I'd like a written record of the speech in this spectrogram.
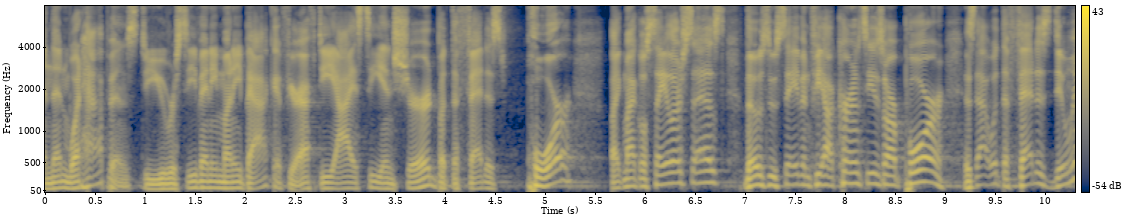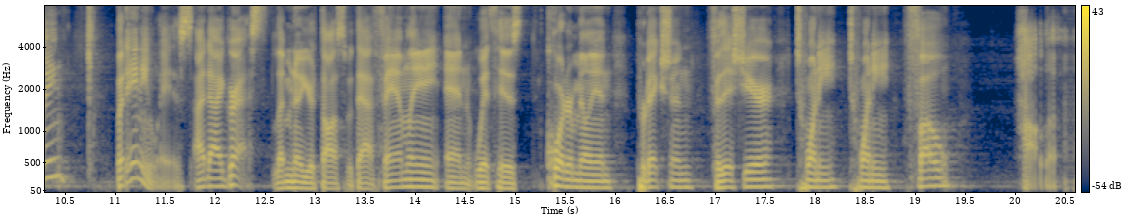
And then what happens? Do you receive any money back if you're FDIC insured, but the Fed is poor? Like Michael Saylor says, those who save in fiat currencies are poor. Is that what the Fed is doing? But, anyways, I digress. Let me know your thoughts with that family and with his quarter million prediction for this year, 2024. Holla.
